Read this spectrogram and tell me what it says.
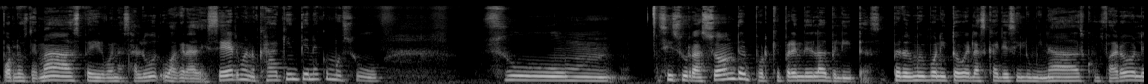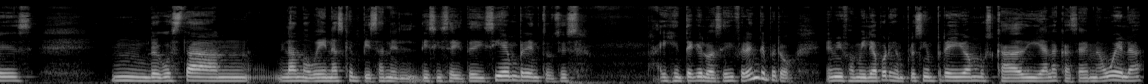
por los demás, pedir buena salud o agradecer. Bueno, cada quien tiene como su, su, sí, su razón del por qué prende las velitas, pero es muy bonito ver las calles iluminadas con faroles. Mm, luego están las novenas que empiezan el 16 de diciembre, entonces hay gente que lo hace diferente, pero en mi familia, por ejemplo, siempre íbamos cada día a la casa de mi abuela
